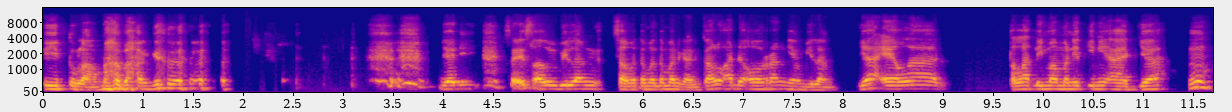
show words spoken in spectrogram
itu lama banget. Jadi saya selalu bilang sama teman-teman kan, kalau ada orang yang bilang, ya Ella telat 5 menit ini aja, hmm,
